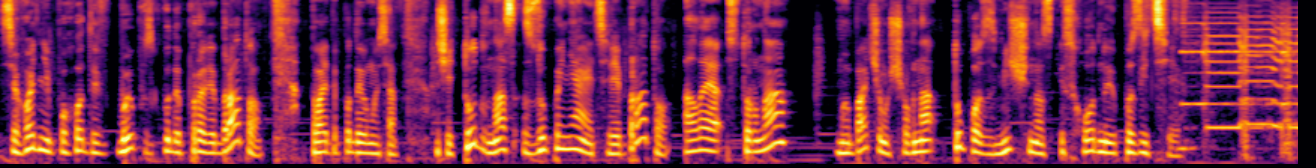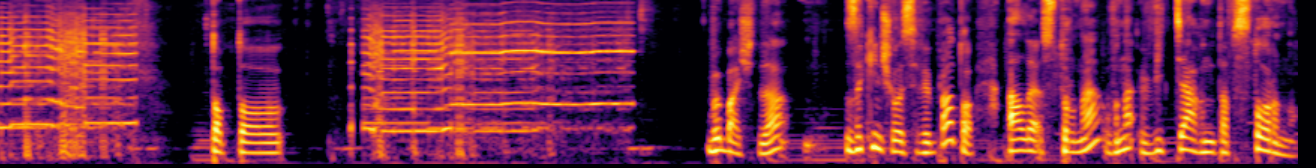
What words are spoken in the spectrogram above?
Сьогодні, походу, випуск буде про вібрато. Давайте подивимося. Значить, тут в нас зупиняється вібрато, але струна, ми бачимо, що вона тупо зміщена з ісходної позиції. Тобто. Ви бачите, да? закінчилося вібрато, але струна вона відтягнута в сторону.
